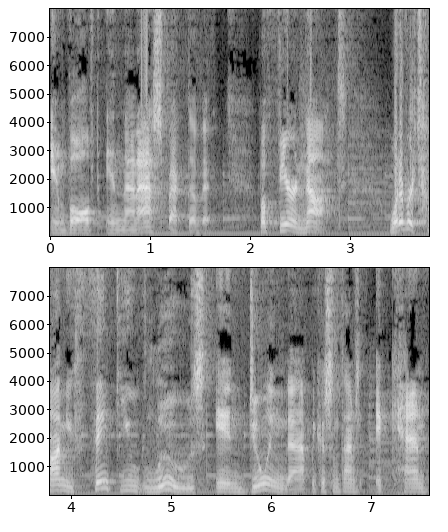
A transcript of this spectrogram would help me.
involved in that aspect of it. But fear not. Whatever time you think you lose in doing that, because sometimes it can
